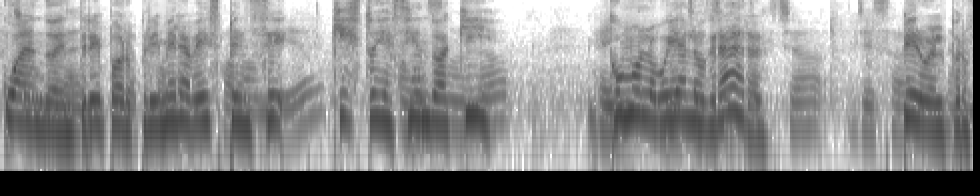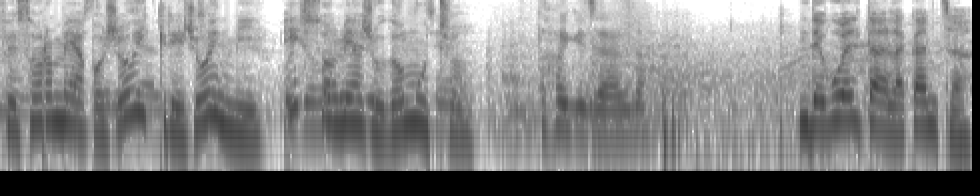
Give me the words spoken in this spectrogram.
Cuando entré por primera vez pensé, ¿qué estoy haciendo aquí? ¿Cómo lo voy a lograr? Pero el profesor me apoyó y creyó en mí. Eso me ayudó mucho. De vuelta a la cancha.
